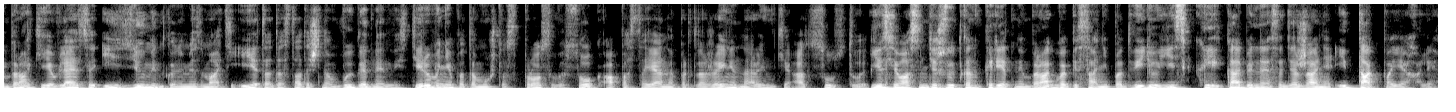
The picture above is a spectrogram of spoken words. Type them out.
браки являются изюминкой нумизматики и это достаточно выгодное инвестирование, потому что спрос высок, а постоянное предложение на рынке отсутствует. Если вас интересует конкретный брак, в описании под видео есть кликабельное содержание. Итак, поехали.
